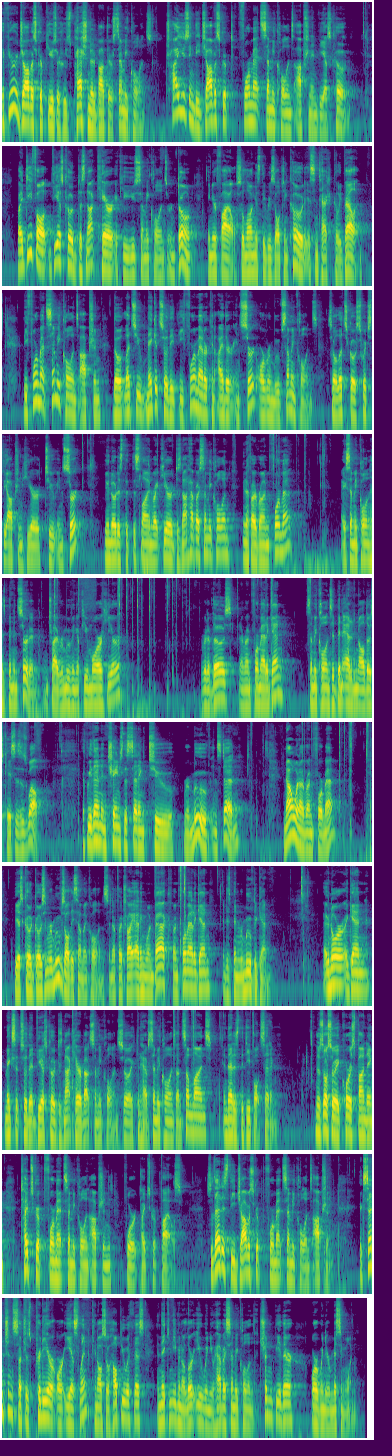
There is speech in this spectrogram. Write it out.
If you're a JavaScript user who's passionate about their semicolons, try using the JavaScript format semicolons option in VS Code. By default, VS Code does not care if you use semicolons or don't in your file, so long as the resulting code is syntactically valid. The format semicolons option, though, lets you make it so that the formatter can either insert or remove semicolons. So let's go switch the option here to insert. You'll notice that this line right here does not have a semicolon, and if I run format, a semicolon has been inserted. And try removing a few more here. Get rid of those, and I run format again. Semicolons have been added in all those cases as well. If we then change the setting to remove instead, now when I run format, VS Code goes and removes all these semicolons. And if I try adding one back, run format again, it has been removed again. Ignore, again, makes it so that VS Code does not care about semicolons. So it can have semicolons on some lines, and that is the default setting. There's also a corresponding TypeScript format semicolon option for TypeScript files. So that is the JavaScript format semicolons option. Extensions such as Prettier or ESLint can also help you with this, and they can even alert you when you have a semicolon that shouldn't be there or when you're missing one.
